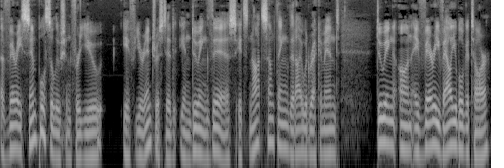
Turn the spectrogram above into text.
a very simple solution for you if you're interested in doing this. It's not something that I would recommend doing on a very valuable guitar.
